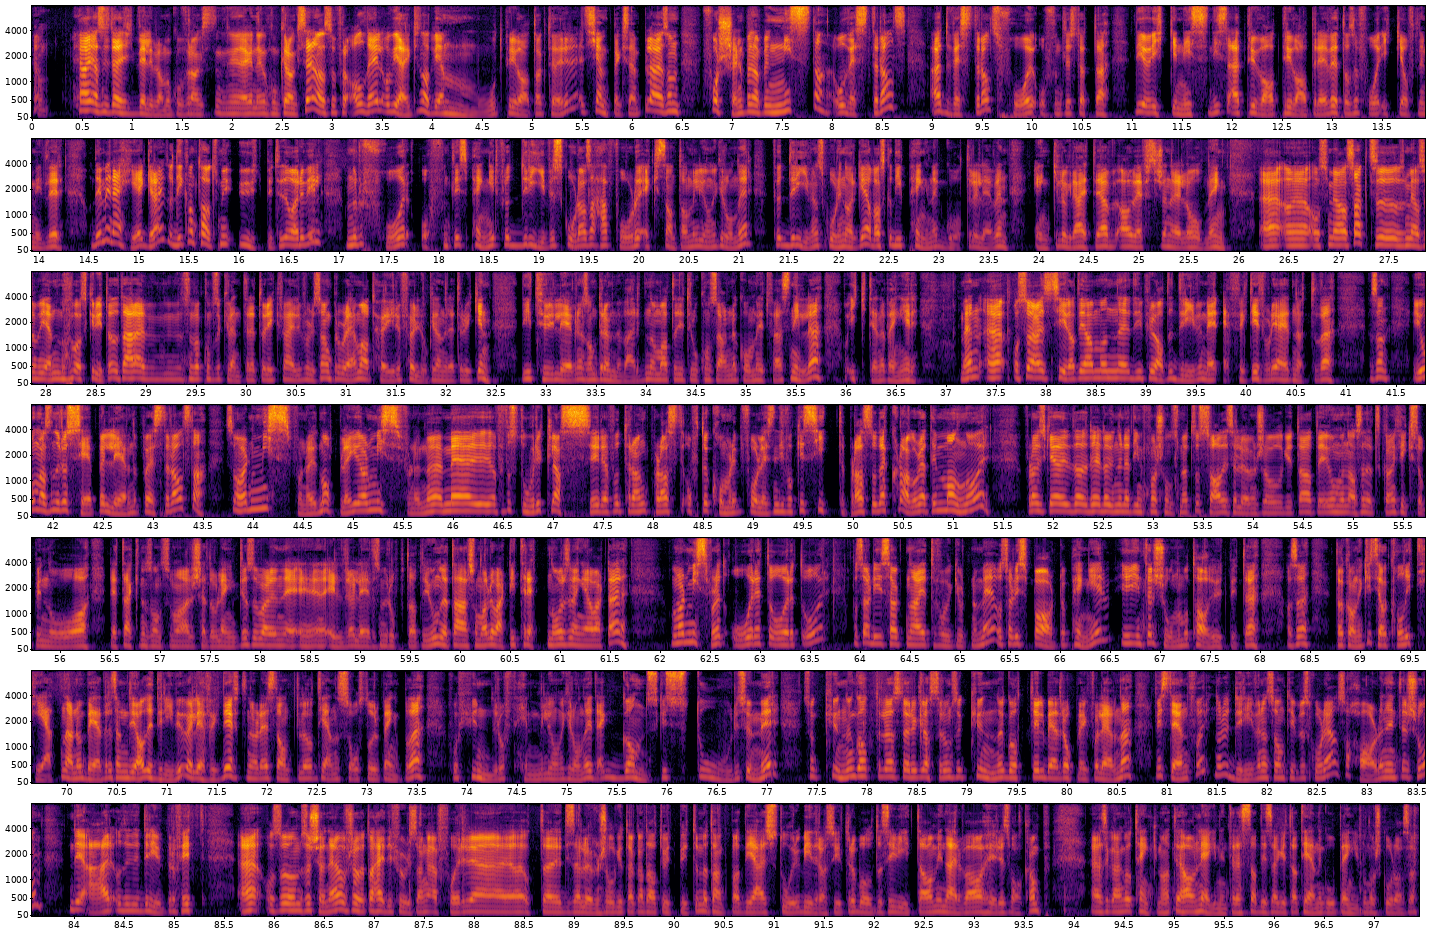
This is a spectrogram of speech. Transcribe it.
Ja, jeg syns det er veldig bra med konkurranse. altså for all del, Og vi er ikke sånn at vi er mot private aktører. Et kjempeeksempel er sånn forskjellen på eksempel NIS da, og Westerdals er at Westerdals får offentlig støtte. De gjør ikke NIS. NIS er privat privatdrevet, altså får ikke offentlige midler. Og Det mener jeg er helt greit, og de kan ta ut så mye utbytte de bare vil. Men når du får offentliges penger for å drive skole, altså her får du x antall millioner kroner for å drive en skole i Norge, da skal de pengene gå til eleven. Enkelt og greit. Det er AUFs generelle holdning. Uh, og som jeg har sagt, som jeg også igjen må skryte av, dette er som konsekvent retorikk retorikk fra Heidi Fuglesang. Problemet er at Høyre følger jo ikke den retorikken. De lever i en sånn drømmeverden om at de tror konsernene kommer hit for å være snille og ikke tjene penger. Men, eh, og så er sier at ja, men de private driver mer effektivt, for de er helt nødt til det. Sånn, jo, men altså Når du ser på elevene på Westerdals, da, som har vært misfornøyd med opplegget, de har vært misfornøyd med, med for store klasser, for trang plass, ofte kommer de på forelesning, de får ikke sitteplass, og det er klager over dette i mange år. For da husker jeg, da, Under et informasjonsmøte så sa disse Løvenskiold-gutta at jo, men altså, dette kan vi fikse opp i nå, og dette er ikke noe sånt som har skjedd over lengre tid. Så var det en eh, eldre elev som ropte at jo, men dette her, sånn har det vært i 13 år så lenge jeg har vært der. De har vært misfornøyd år etter år etter år, og så har de sagt nei, dette får vi ikke gjort noe med. Og så har de spart opp penger i intensjonen om å ta ut utbytte. Altså, Da kan du ikke si at kvaliteten er noe bedre, selv om de, ja, de driver jo veldig effektivt når de er i stand til å tjene så store penger på det. For 105 millioner kroner, det er ganske store summer som kunne gått til større klasserom, som kunne gått til bedre opplegg for elevene. Men istedenfor, når du driver en sånn type skole, ja, så har du en intensjon. Det er, og de driver profitt. Eh, og så, så skjønner jeg jo at Heidi Fuglesang er for eh, at disse Løvenskiold-gutta kan ta ut utbytte, med tanke på at de er store bidragsytere til Civita og Minerva og Høyres valgkamp. Eh, så kan jeg godt tenke meg at de har en egeninteresse at disse gutta tjener gode penger på norsk skole også.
